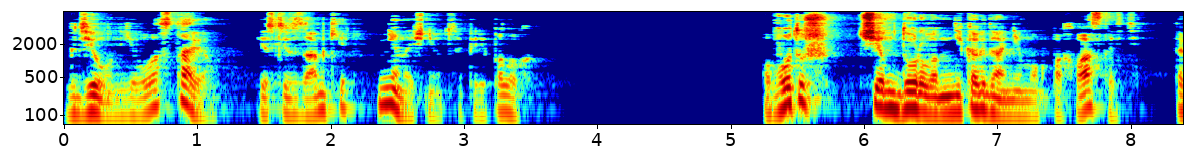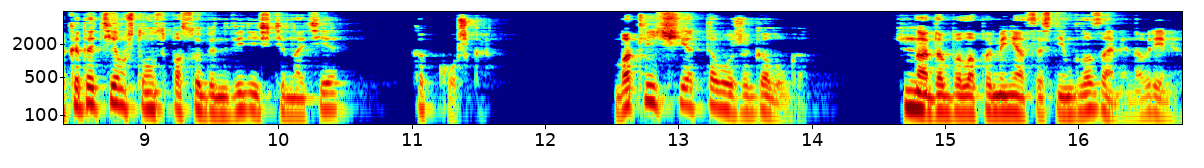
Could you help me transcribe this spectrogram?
где он его оставил, если в замке не начнется переполох. Вот уж чем Дорван никогда не мог похвастать, так это тем, что он способен видеть в темноте, как кошка. В отличие от того же Галуга. Надо было поменяться с ним глазами на время.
